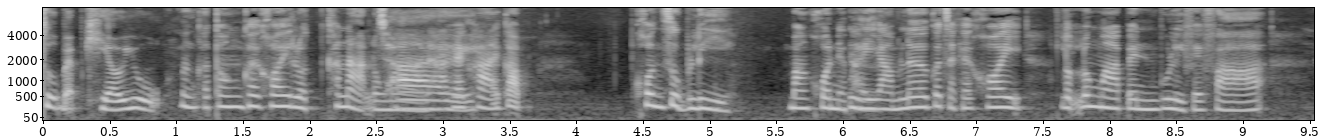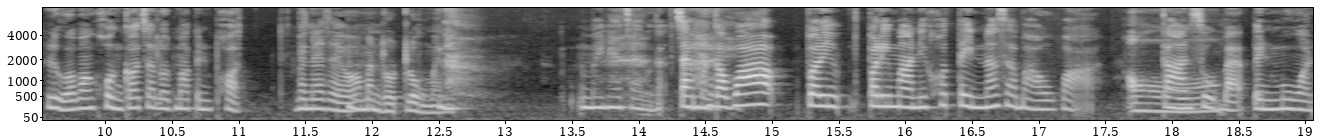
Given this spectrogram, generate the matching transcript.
สูบแบบเคี้ยวอยู่ มันก็ต้องค่อยๆ ลดขนาดลงมานะคะใช่คล้ายๆกับคนสูบบุหรี่ บางคนเนี่ยพยายามเลิกก็จะค่อย ๆ ลดลงมาเป็นบุหรี่ไฟฟ้า หรือว่าบางคนก็จะลดมาเป็นพอร์ตไม่แน่ใจว่ามันลดลงไหมนะ ไม่แน่ใจเหมือนกันแต่เหมือนกับว่าปริปริมาณนิโคตินน่าจะเบากว่าอ๋อการสูบแบบเป็นมวล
